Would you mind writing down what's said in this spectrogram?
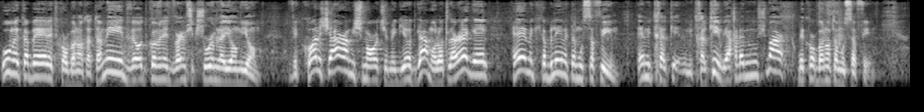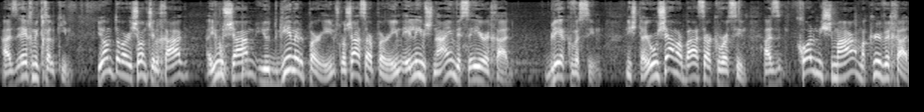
הוא מקבל את קורבנות התמיד ועוד כל מיני דברים שקשורים ליום יום, וכל שאר המשמרות שמגיעות גם עולות לרגל, הם מקבלים את המוספים, הם מתחלקים, מתחלקים ביחד עם המשמר בקורבנות המוספים. אז איך מתחלקים? יום טוב הראשון של חג, היו שם י"ג פרים, 13 פרים, אלים שניים ושעיר אחד. בלי הכבשים. נשתרו שם 14 כבשים. אז כל משמר מקריב אחד.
